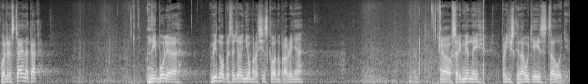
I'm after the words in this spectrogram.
Валерстайна как наиболее видного представителя неомарксистского направления э, в современной политической науке и социологии.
